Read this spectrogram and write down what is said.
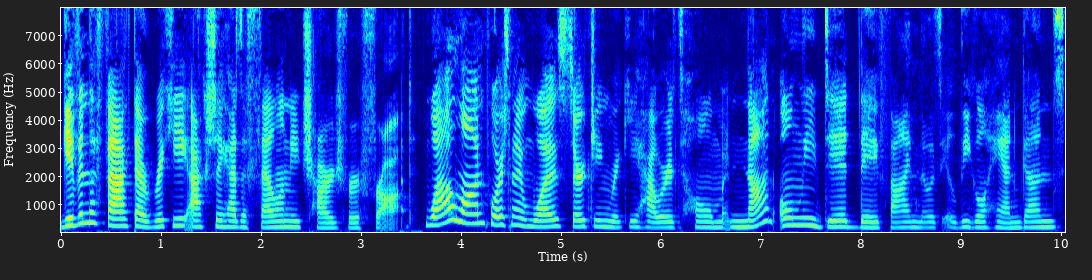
given the fact that Ricky actually has a felony charge for fraud. While law enforcement was searching Ricky Howard's home, not only did they find those illegal handguns,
